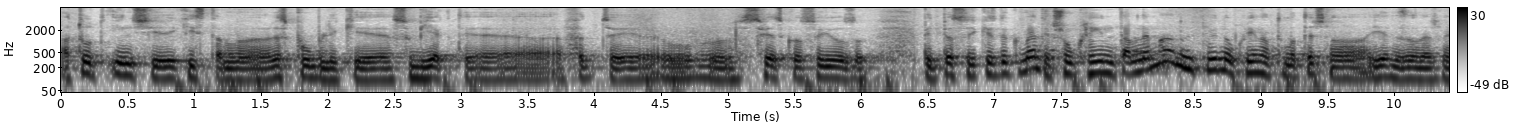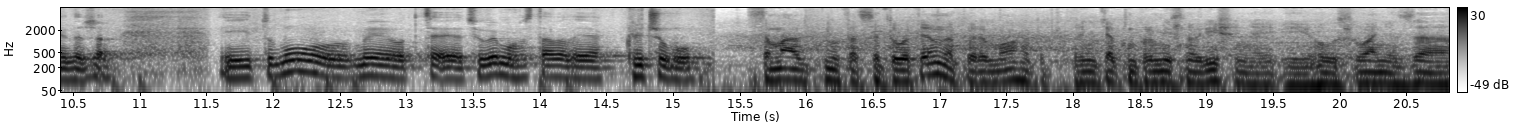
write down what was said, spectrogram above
а тут інші якісь там республіки, суб'єкти е, Совєтського Союзу підписують якісь документи, якщо України там немає, ну відповідно Україна автоматично є незалежною державою. І тому ми от цю вимогу ставили як ключову. Сама ну, та ситуативна перемога, тобто прийняття компромісного рішення і голосування за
